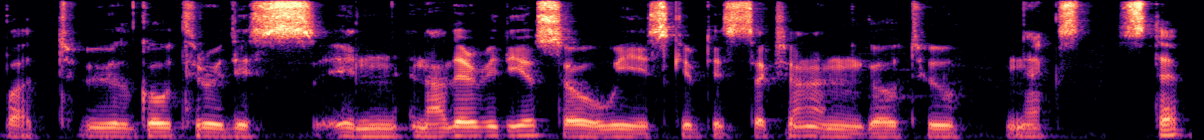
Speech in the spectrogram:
but we will go through this in another video so we skip this section and go to next step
